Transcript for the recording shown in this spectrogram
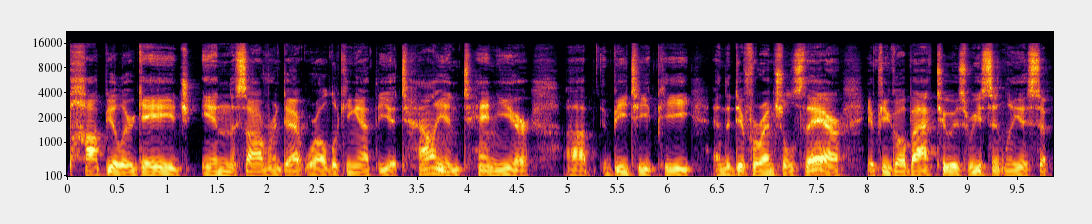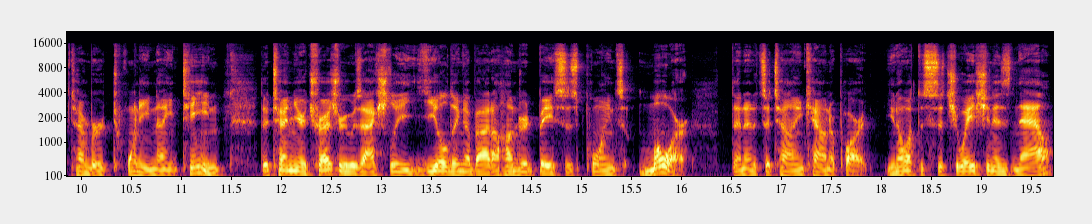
popular gauge in the sovereign debt world, looking at the Italian 10 year uh, BTP and the differentials there, if you go back to as recently as September 2019, the 10 year Treasury was actually yielding about 100 basis points more than its Italian counterpart. You know what the situation is now?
